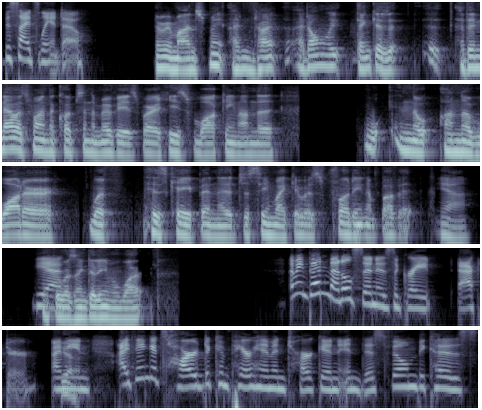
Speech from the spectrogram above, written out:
besides Lando. It reminds me. I'm trying. I don't re- think it. I think that was one of the clips in the movies where he's walking on the in the on the water with his cape, and it just seemed like it was floating above it. Yeah. Like Yeah. it wasn't getting wet. I mean, Ben Mendelsohn is a great actor. I Yeah. mean, I think it's hard to compare him and Tarkin in this film because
